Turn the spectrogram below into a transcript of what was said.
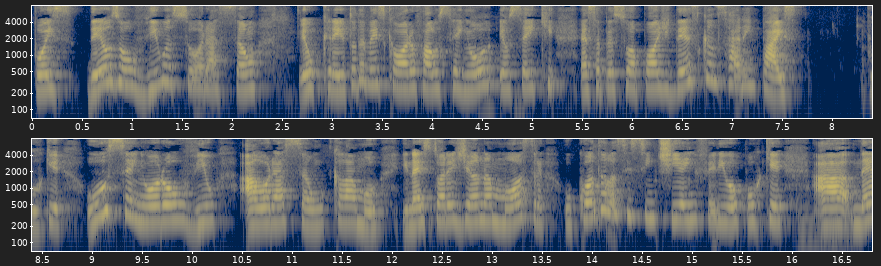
pois Deus ouviu a sua oração". Eu creio, toda vez que eu oro eu falo: "Senhor, eu sei que essa pessoa pode descansar em paz" porque o Senhor ouviu a oração, o clamor. E na história de Ana mostra o quanto ela se sentia inferior, porque a, né,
